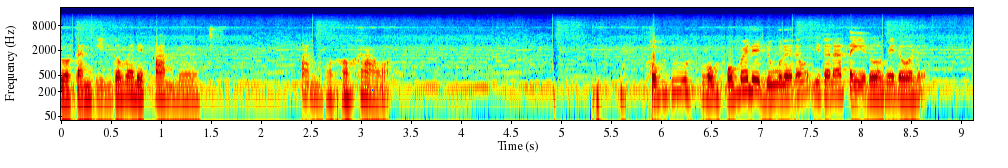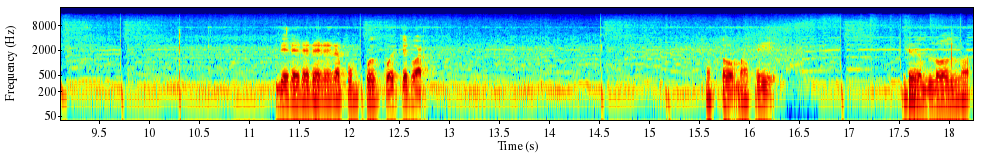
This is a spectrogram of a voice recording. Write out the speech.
ตัวกันบินก็ไม่ได้ปั้นเลย ปั้นพอคร่าวๆอะ ผมดูผมผมไม่ได้ดูเลยนะว่าอีตานาเตะโดนไม่โดนเนี่ยเดี๋ยวเดี๋ยวเดี๋ยวเดี๋ยวผมกดกดจรวดถ้าโตมาเตะเริ่มล้นแล้ว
